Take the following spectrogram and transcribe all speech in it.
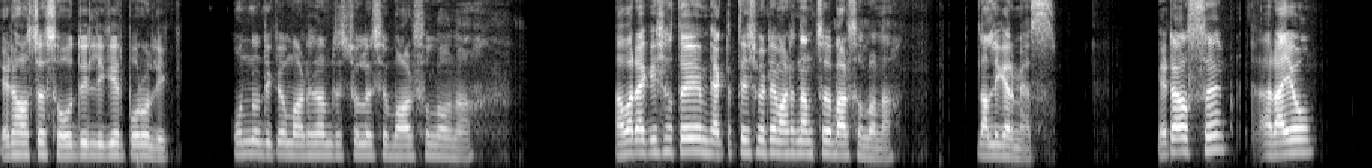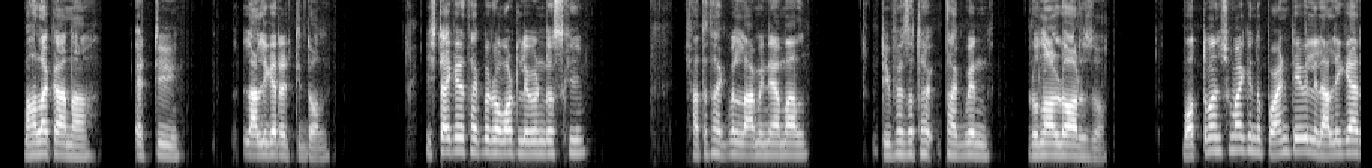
এটা হচ্ছে সৌদি লিগের পৌর লিগ অন্যদিকে মাঠে নামতে চলেছে বার্সেলোনা। আবার একই সাথে একটা তেইশ মিনিটে মাঠে নামছে বার্সেলোনা, লা লিগার ম্যাচ। এটা হচ্ছে রায়ো ভালাকানা একটি, লা লিগার একটি দল। স্ট্রাইকারে থাকবে রবার্ট লেভেন্ডস্কি, সাথে থাকবেন লামিন ইয়ামাল, ডিফেন্সে থাকবেন রোনাল্ডো আরজো। বর্তমান সময় কিন্তু পয়েন্ট টেবিলে লালিগার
